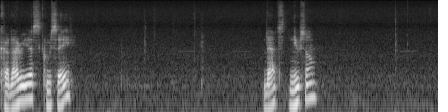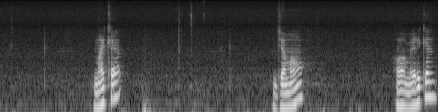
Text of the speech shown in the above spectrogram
Kadarius Crusade, That's Newsom, Micah, Jamal, All American,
